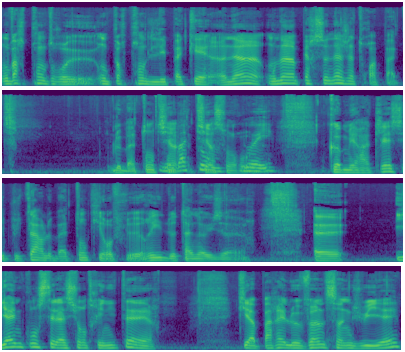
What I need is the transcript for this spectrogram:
on va reprendre, on peut reprendre les paquets un à un. On a un personnage à trois pattes. Le bâton tient, Le bâton, tient son rôle. Oui. Comme Héraclès et plus tard le bâton qui refleurit de Tannhäuser. Euh, Il y a une constellation trinitaire qui apparaît le 25 juillet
